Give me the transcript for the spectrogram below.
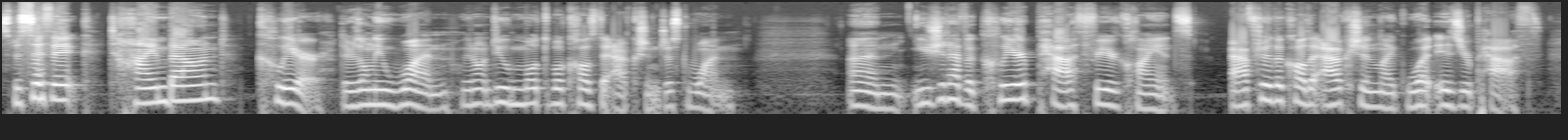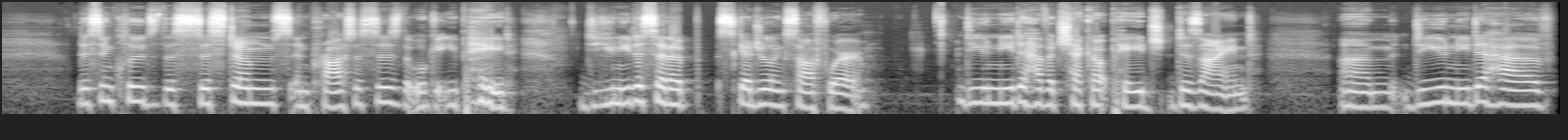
Specific, time bound, clear. There's only one. We don't do multiple calls to action, just one. Um, you should have a clear path for your clients. After the call to action, like what is your path? This includes the systems and processes that will get you paid. Do you need to set up scheduling software? Do you need to have a checkout page designed? Um, do you need to have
